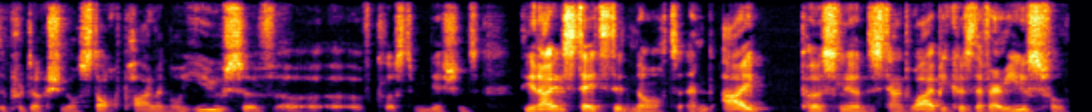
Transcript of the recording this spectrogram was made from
the production or stockpiling or use of, of cluster munitions. The United States did not, and I personally understand why because they're very useful.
